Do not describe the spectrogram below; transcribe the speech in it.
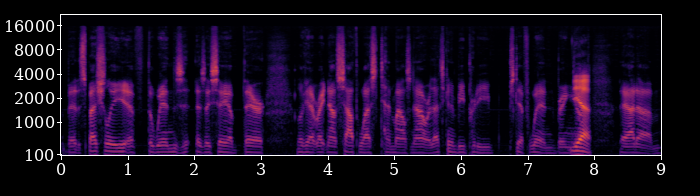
a bit, especially if the winds, as I say up there, looking at right now southwest 10 miles an hour. That's going to be pretty stiff wind, bringing yeah. that um,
